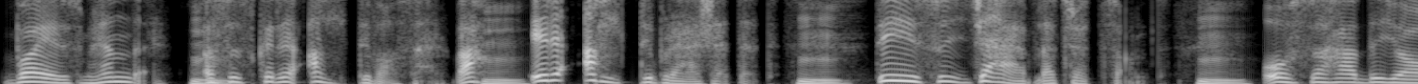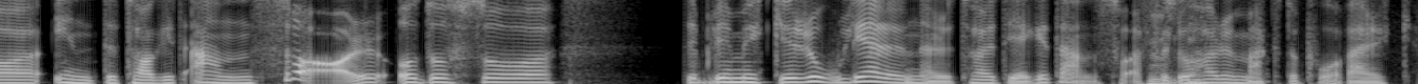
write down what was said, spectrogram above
vad är det som händer? Mm. Alltså ska det alltid vara så här? Va? Mm. Är det alltid på det här sättet? Mm. Det är så jävla tröttsamt. Mm. Och så hade jag inte tagit ansvar och då så, det blir mycket roligare när du tar ett eget ansvar för då har du makt att påverka.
